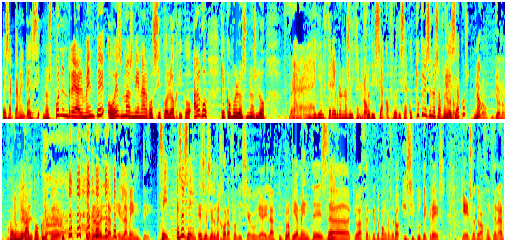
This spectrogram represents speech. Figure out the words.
exactamente. Vale. Si ¿Nos ponen realmente o es más bien algo psicológico? Algo que como los, nos lo... Y el cerebro nos dice No. afrodisíaco, afrodisíaco. ¿Tú crees en los Yo no, afrodisíacos? Yo no, yo no. Joder, yo, creo, tampoco. Yo creo, yo creo en, la, en la mente. Sí, eso sí. Ese es el mejor afrodisíaco que hay. La, tu propia mente es Sí. la que va a hacer que te pongas o no. Y si tú te crees que eso te va a funcionar,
